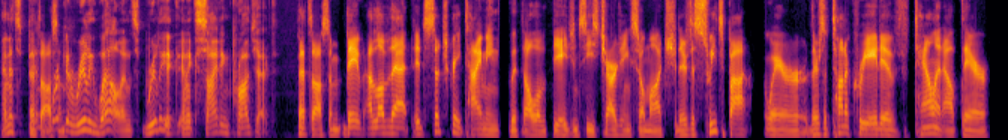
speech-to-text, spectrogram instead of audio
And it's been That's awesome. working really well. And it's really a, an exciting project. That's awesome. Dave, I love that. It's such great timing with all of the agencies charging so much. There's a sweet spot where there's a ton of creative talent out there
